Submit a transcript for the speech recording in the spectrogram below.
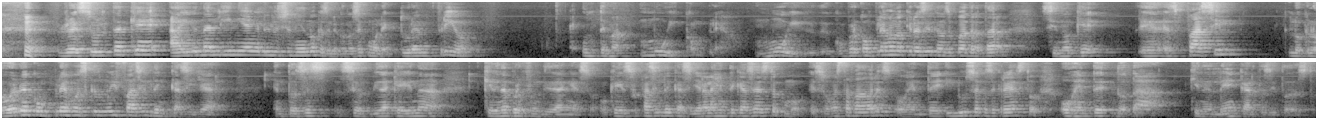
Resulta que hay una línea en el ilusionismo que se le conoce como lectura en frío un tema muy complejo, muy, por complejo no quiero decir que no se pueda tratar, sino que eh, es fácil, lo que lo vuelve complejo es que es muy fácil de encasillar, entonces se olvida que hay una, que hay una profundidad en eso, ¿ok? Es fácil de encasillar a la gente que hace esto como son estafadores o gente ilusa que se cree esto o gente dotada, quienes leen cartas y todo esto,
